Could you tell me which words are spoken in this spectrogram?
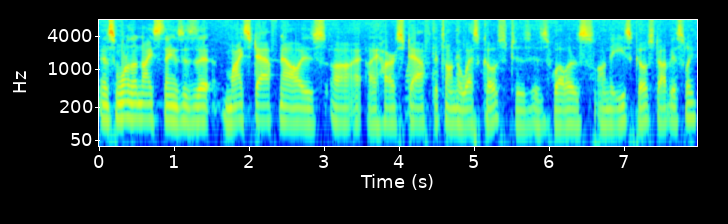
And so one of the nice things is that my staff now is, uh, I I hire staff that's on the West Coast as, as well as on the East Coast, obviously.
